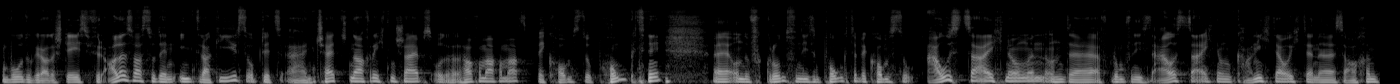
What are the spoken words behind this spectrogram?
wo du gerade stehst. Für alles, was du denn interagierst, ob du jetzt ein Chat-Nachrichten schreibst oder Sachen machst, bekommst du Punkte. Äh, und aufgrund von diesen Punkten bekommst du Auszeichnungen. Und äh, aufgrund von diesen Auszeichnungen kann ich da euch dann äh, Sachen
